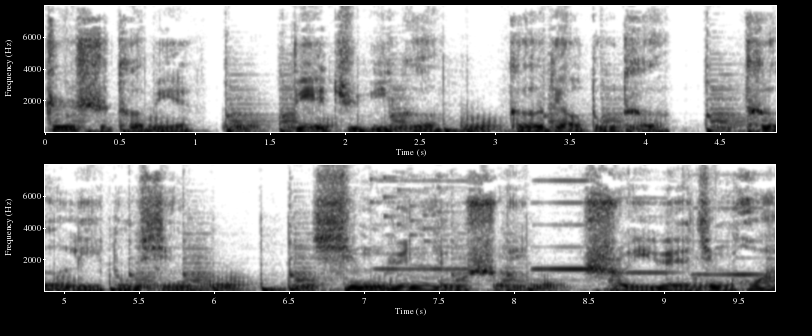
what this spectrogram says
真实特别，别具一格，格调独特，特立独行，行云流水，水月镜花，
